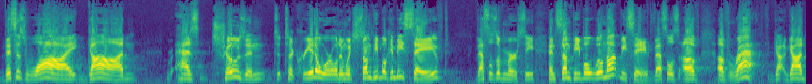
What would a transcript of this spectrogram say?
this is why God has chosen to, to create a world in which some people can be saved vessels of mercy, and some people will not be saved, vessels of, of wrath. God, God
